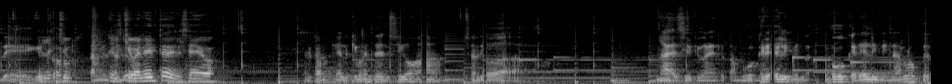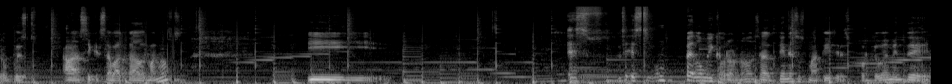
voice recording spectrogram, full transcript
de El, equivalente del CEO. el, el equivalente del CEO, ajá, salió a, a decir que la neta tampoco quería, eliminar, tampoco quería eliminarlo, pero pues ahora sí que estaba atado de manos. Y es, es un pedo muy cabrón, ¿no? O sea, tiene sus matices, porque obviamente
